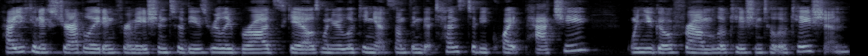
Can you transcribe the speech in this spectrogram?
how you can extrapolate information to these really broad scales when you're looking at something that tends to be quite patchy when you go from location to location.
